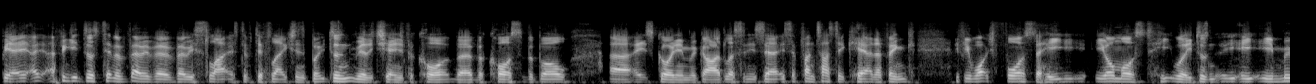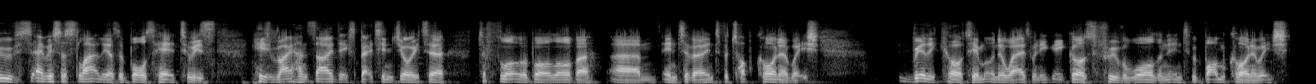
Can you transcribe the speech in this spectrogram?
but yeah, I, I, think it does take the very, very, very slightest of deflections, but it doesn't really change the, the, the course of the ball. Uh, it's going in regardless, and it's a it's a fantastic hit. And I think if you watch Forster, he he almost he well he doesn't he, he moves ever so slightly as the ball's hit to his his right hand side, expecting Joey to to float the ball over um, into the into the top corner, which really caught him unawares when it, it goes through the wall and into the bottom corner, which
